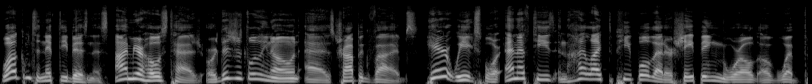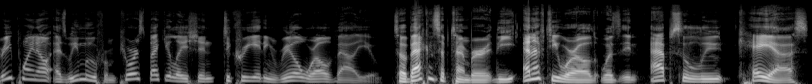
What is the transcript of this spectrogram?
Welcome to Nifty Business. I'm your host, Taj, or digitally known as Tropic Vibes. Here, we explore NFTs and highlight the people that are shaping the world of Web 3.0 as we move from pure speculation to creating real world value. So, back in September, the NFT world was in absolute chaos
